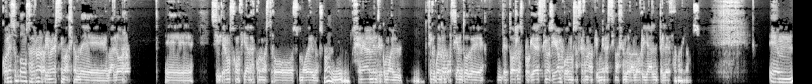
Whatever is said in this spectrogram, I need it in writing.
Con eso podemos hacer una primera estimación de valor eh, si tenemos confianza con nuestros modelos. Generalmente como el 50% de, de todas las propiedades que nos llegan podemos hacer una primera estimación de valor ya al teléfono, digamos. Em,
